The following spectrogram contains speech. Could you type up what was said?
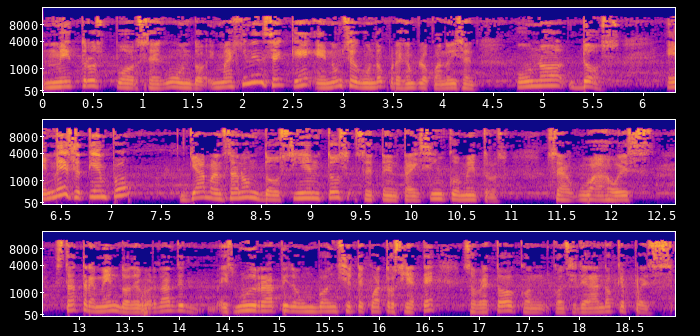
metros por segundo. Imagínense que en un segundo, por ejemplo, cuando dicen 1, 2, en ese tiempo ya avanzaron 275 metros. O sea, wow, es, está tremendo, de verdad es muy rápido un Boeing 747, sobre todo con, considerando que pues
